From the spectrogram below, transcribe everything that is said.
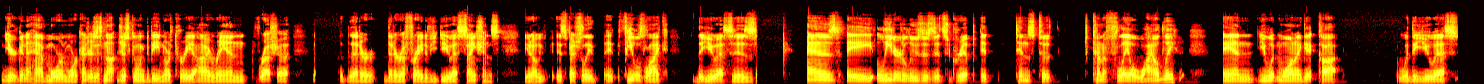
you're going to have more and more countries. It's not just going to be North Korea, Iran, Russia that are that are afraid of U.S. sanctions. You know, especially it feels like the U.S. is as a leader loses its grip, it tends to kind of flail wildly, and you wouldn't want to get caught with the U.S.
